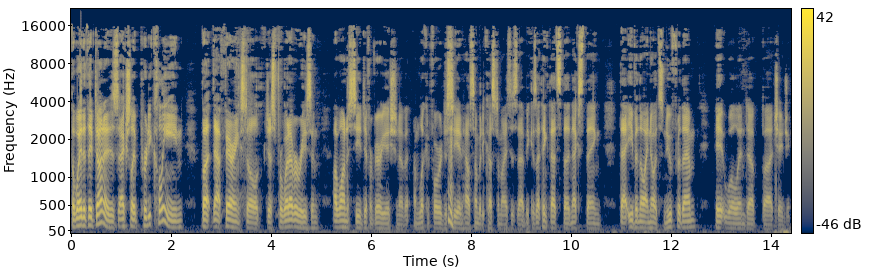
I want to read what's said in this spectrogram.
The way that they've done it is actually pretty clean, but that fairing still, just for whatever reason, I want to see a different variation of it. I'm looking forward to seeing how somebody customizes that because I think that's the next thing that even though I know it's new for them, it will end up uh, changing.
